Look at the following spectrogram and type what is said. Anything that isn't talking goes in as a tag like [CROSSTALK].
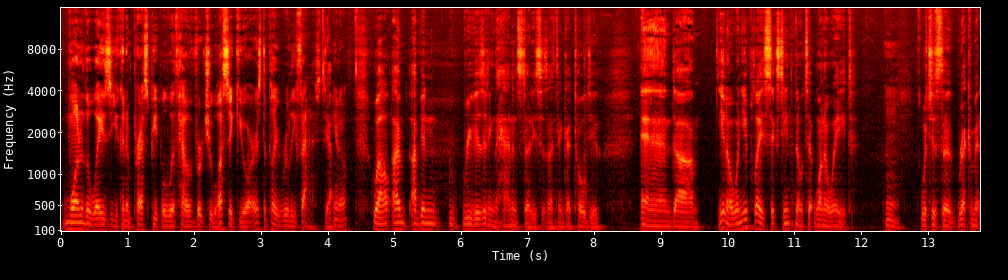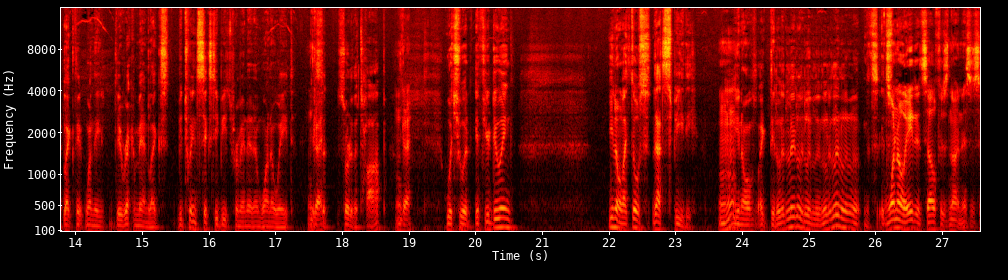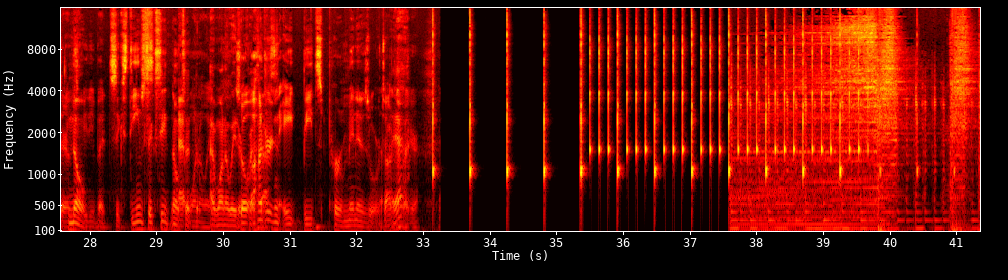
One of the ways that you can impress people with how virtuosic you are is to play really fast. Yeah. You know, Well, I've, I've been revisiting the Hanon studies, as I think I told you. And, um, you know, when you play 16th notes at 108, which is the recommend, like the, when they, they recommend like between 60 beats per minute and 108 Okay. is the, sort of the top, okay, which would, if you're doing, you know, like those, that's speedy. Mm-hmm. You know, like it's, it's 108 itself is not necessarily No. speedy, but 16 16 notes at at- 108. at 108 are So quite fast. 108 beats per minute is what we're talking Yeah. about here.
